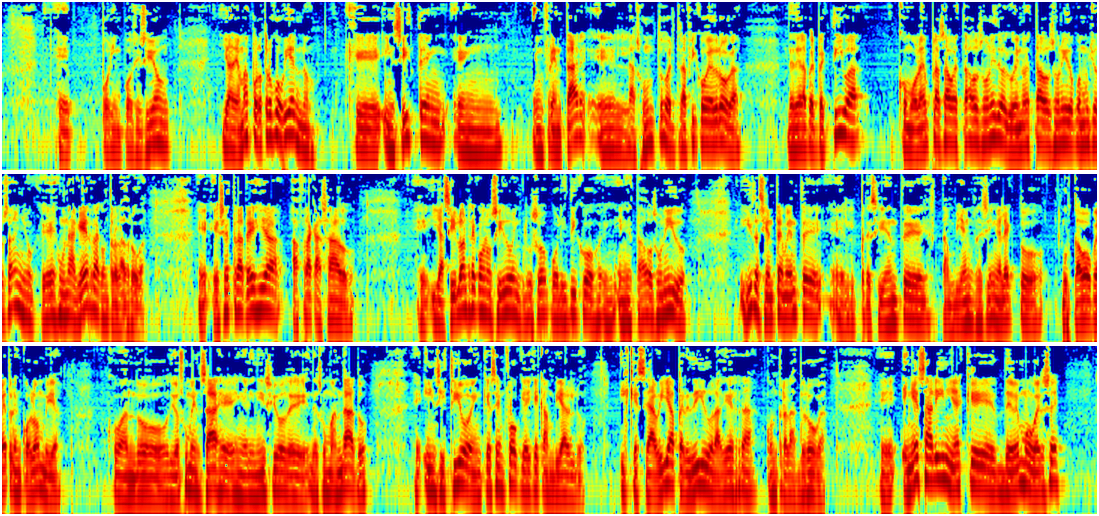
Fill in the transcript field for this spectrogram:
eh, por imposición y además por otros gobiernos que insisten en enfrentar el asunto del tráfico de drogas desde la perspectiva como lo ha emplazado Estados Unidos, el gobierno de Estados Unidos por muchos años, que es una guerra contra la droga. Eh, esa estrategia ha fracasado eh, y así lo han reconocido incluso políticos en, Estados Unidos. Y recientemente el presidente también recién electo, Gustavo Petro, en Colombia, cuando dio su mensaje en el inicio de, su mandato, eh, insistió en que ese enfoque hay que cambiarlo y que se había perdido la guerra contra las drogas. Eh, en esa línea es que debe moverse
